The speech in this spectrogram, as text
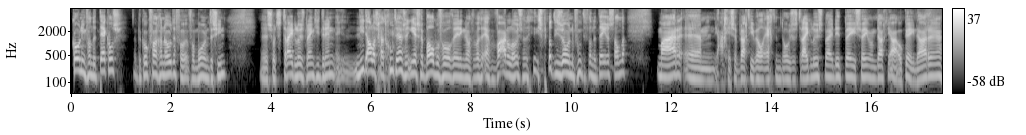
Koning van de tackles. Daar heb ik ook van genoten. Voor, voor mooi om te zien. Een soort strijdlust brengt hij erin. Eh, Niet alles gaat goed. Hè. Zijn eerste bal bijvoorbeeld, weet ik nog, was echt waardeloos. Want die speelt hij zo in de voeten van de tegenstander. Maar ehm, ja, gisteren bracht hij wel echt een doze strijdlust bij dit PSV. Want ik dacht, ja, oké, daar, eh,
